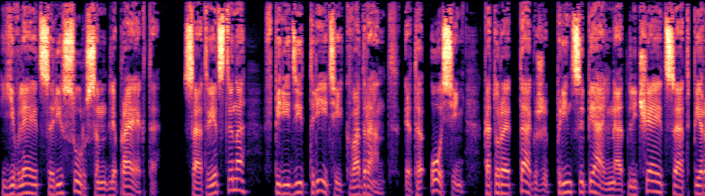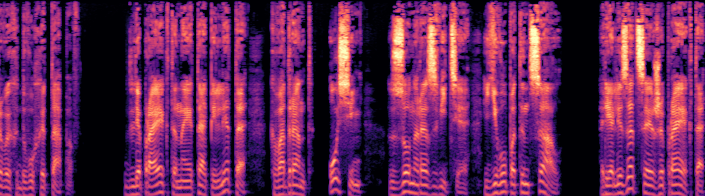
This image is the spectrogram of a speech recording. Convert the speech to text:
является ресурсом для проекта. Соответственно, впереди третий квадрант — это осень, которая также принципиально отличается от первых двух этапов. Для проекта на этапе лета квадрант «осень» — зона развития, его потенциал. Реализация же проекта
